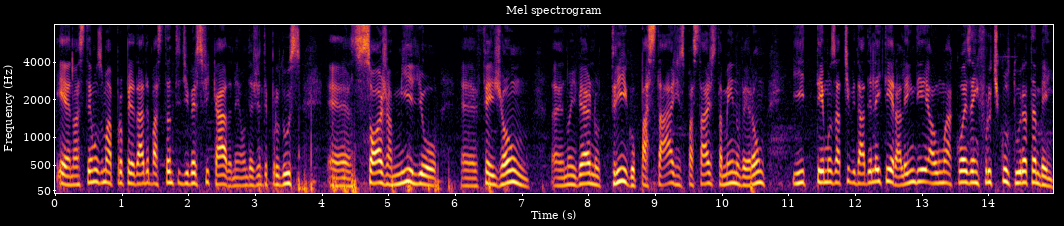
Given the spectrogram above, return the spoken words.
É, nós temos uma propriedade bastante diversificada, né? onde a gente produz é, soja, milho, é, feijão, é, no inverno trigo, pastagens, pastagens também no verão e temos atividade leiteira, além de alguma coisa em fruticultura também.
